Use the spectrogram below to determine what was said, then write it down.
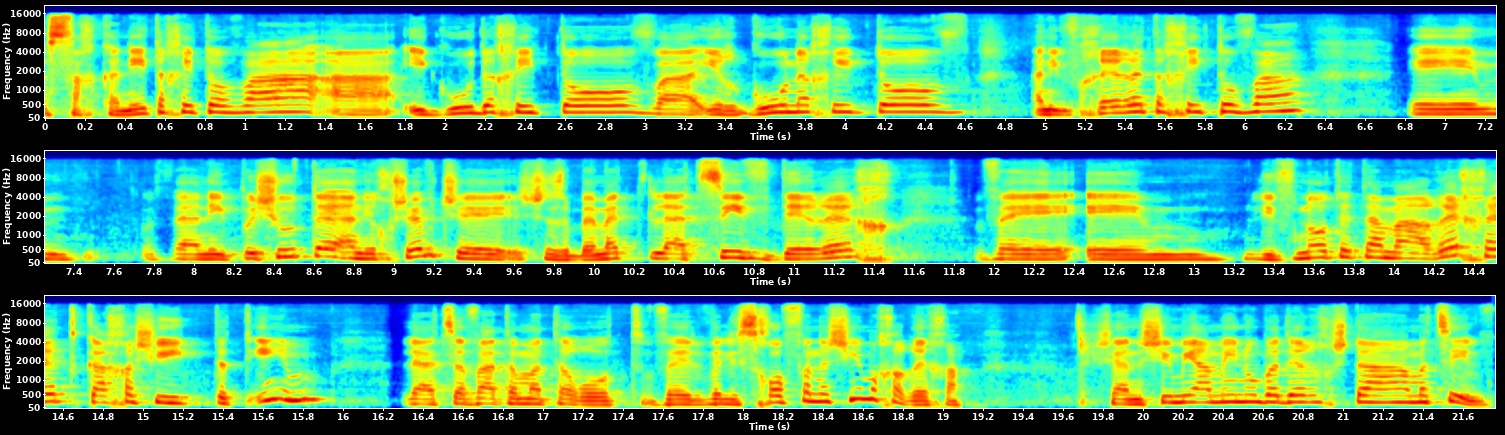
השחקנית הכי טובה, האיגוד הכי טוב, הארגון הכי טוב, הנבחרת הכי טובה. ואני פשוט, אני חושבת ש, שזה באמת להציב דרך ולבנות את המערכת ככה שהיא תתאים להצבת המטרות ולסחוף אנשים אחריך. שאנשים יאמינו בדרך שאתה מציב.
